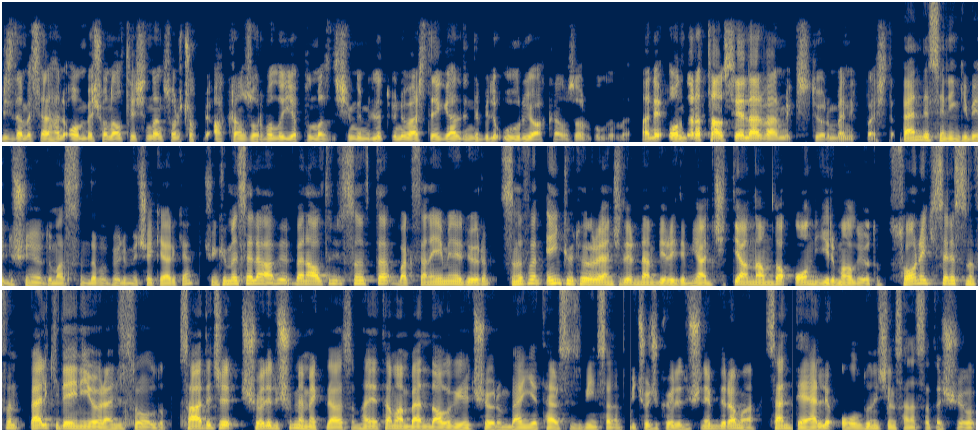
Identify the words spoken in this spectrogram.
bizde mesela hani 15-16 yaşından sonra çok bir akran zorbalığı yapılmazdı. Şimdi millet üniversiteye geldiğinde bile uğruyor akran zorbalığına. Hani onlara tavsiyeler vermek istiyorum ben ilk başta. Ben de senin gibi düşünüyordum aslında bu bölümü çekerken. Çünkü mesela abi ben 6. sınıfta bak sana yemin ediyorum sınıfın en kötü öğrencilerinden biriydim. Yani ciddi anlamda 10-20 alıyordum. Sonraki sene sınıfın belki de en iyi öğrencisi oldum. Sadece şöyle düşünmemek lazım. Hani tamam ben dalga geçiyorum, ben yetersiz bir insanım. Bir çocuk öyle düşünebilir ama sen değerli olduğun için sana sataşıyor.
